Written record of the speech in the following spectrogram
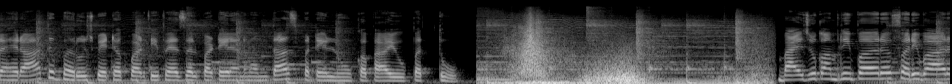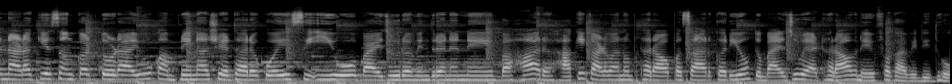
જાહેરાત. ભરૂચ બેઠક પરથી ફૈઝલ પટેલ અને મુમતાઝ પટેલનું કપાયું પત્તું. બાયજુ કંપની પર ફરીવાર નાણાકીય સંકટ તોડાયું. કંપનીના શેરધારકોએ સીઈઓ બાયજુ રવિન્દ્રનને બહાર હાકી કાઢવાનો ઠરાવ પસાર કર્યો તો બાયજુએ આ ઠરાવને ફગાવી દીધો.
